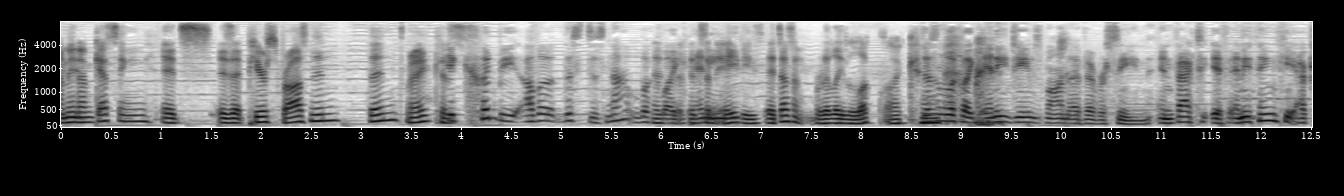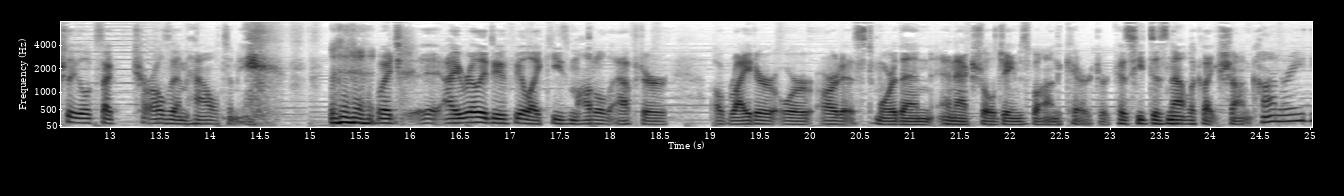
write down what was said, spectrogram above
I mean, I'm guessing it's is it Pierce Brosnan then, right? it could be although this does not look if like it's any the 80s, it doesn't really look like. doesn't look like any James Bond I've ever seen. In fact, if anything, he actually looks like Charles M. Howell to me, which uh, I really do feel like he's modeled after a writer or artist more than an actual James Bond character because he does not look like Sean Connery.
